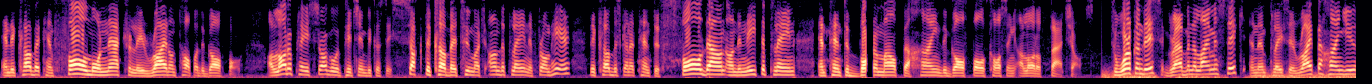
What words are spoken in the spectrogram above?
and the club head can fall more naturally right on top of the golf ball. A lot of players struggle with pitching because they suck the club head too much on the plane and from here the club is going to tend to fall down underneath the plane and tend to bottom out behind the golf ball causing a lot of fat shots. To work on this, grab an alignment stick and then place it right behind you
